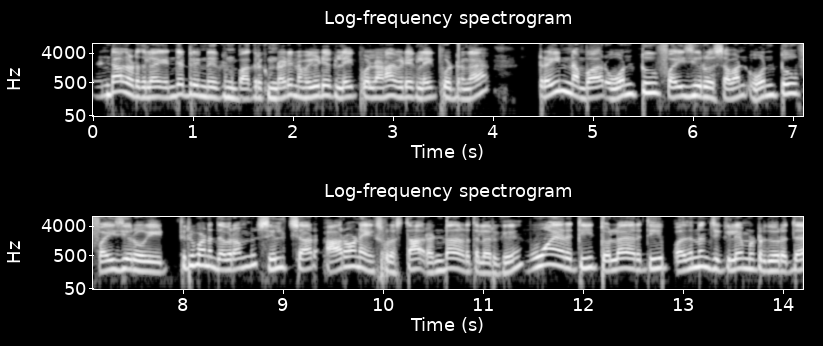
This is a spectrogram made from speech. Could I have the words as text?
ரெண்டாவது இடத்துல எந்த ட்ரெயின் இருக்குன்னு பார்க்குறதுக்கு முன்னாடி நம்ம வீடியோக்கு லைக் போடலன்னா வீடியோக்கு லைக் போட்டுருங்க. Train number one two five zero seven one two five zero eight Thiruvananthapuram Silchar Aronai express தான் ரெண்டாவது இடத்துல இருக்குது மூவாயிரத்தி தொள்ளாயிரத்தி பதினஞ்சு கிலோமீட்டர் தூரத்தை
